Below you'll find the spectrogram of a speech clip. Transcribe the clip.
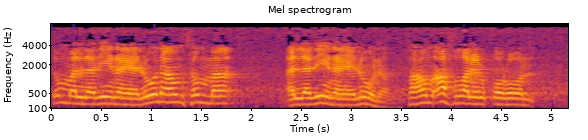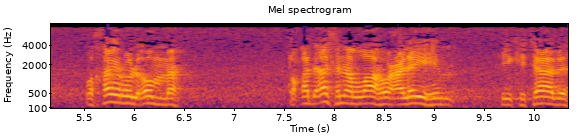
ثم الذين يلونهم ثم الذين يلونهم. فهم أفضل القرون وخير الأمة. وقد أثنى الله عليهم في كتابه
